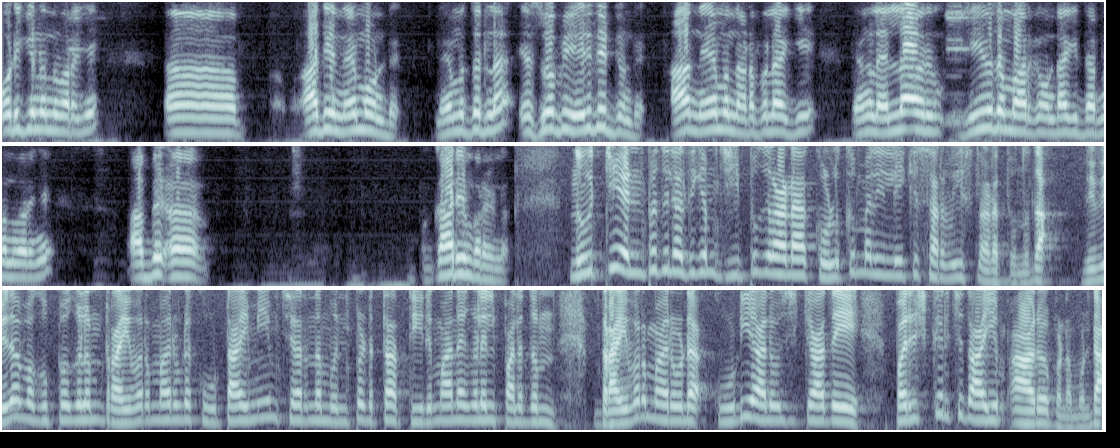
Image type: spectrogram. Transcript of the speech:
ഓടിക്കണമെന്ന് പറഞ്ഞ് ആദ്യം നിയമമുണ്ട്. നിയമത്തിലുള്ള എസ് ഒ പി എഴുതിയിട്ടുണ്ട്. ആ നിയമം നടപ്പിലാക്കി ഞങ്ങൾ എല്ലാവരും ജീവിതമാർഗം ഉണ്ടാക്കി തരണം എന്ന് പറഞ്ഞ് കാര്യം പറയുന്നത് നൂറ്റി എൺപതിലധികം ജീപ്പുകളാണ് കൊളുക്കുമലയിലേക്ക് സർവീസ് നടത്തുന്നത്. വിവിധ വകുപ്പുകളും ഡ്രൈവർമാരുടെ കൂട്ടായ്മയും ചേർന്ന് മുൻപെടുത്ത തീരുമാനങ്ങളിൽ പലതും ഡ്രൈവർമാരോട് കൂടിയാലോചിക്കാതെ പരിഷ്കരിച്ചതായും ആരോപണമുണ്ട്.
